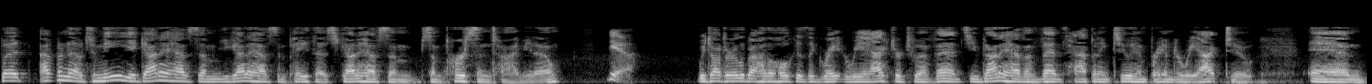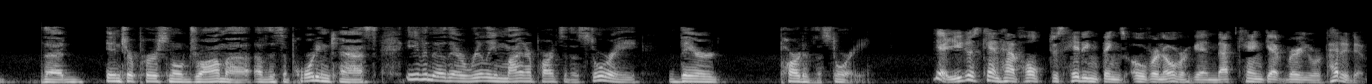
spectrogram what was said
But I don't know. To me, you gotta have some, you gotta have some pathos. You gotta have some, some person time, you know? Yeah. we talked earlier about how the Hulk is a great reactor to events. You've got to have events happening to him for him to react to. And the interpersonal drama of the supporting cast, even though they're really minor parts of the story, they're part of the story. Yeah, you just can't have Hulk just hitting things over and over again. That can get very repetitive.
